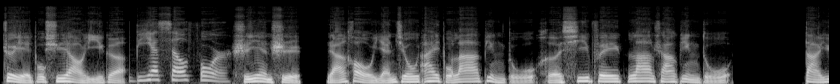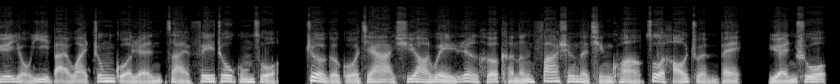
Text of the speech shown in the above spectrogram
这也不需要一个 BSL-4, 实验室， 然后研究埃博拉病毒和西非拉沙病毒。大约有一百万中国人在非洲工作，这个国家需要为任何可能发生的情况做好准备。袁说。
